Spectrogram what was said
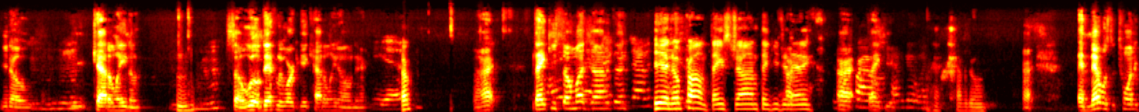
you know, mm-hmm. Catalina. Mm-hmm. So we'll definitely work to get Catalina on there. Yeah. All right. Thank you so much, Jonathan. You, Jonathan. Yeah, no problem. Thanks, John. Thank you, Janae. All right. No Thank you. Have a good one. Have a good one. All right. And that was the 20%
